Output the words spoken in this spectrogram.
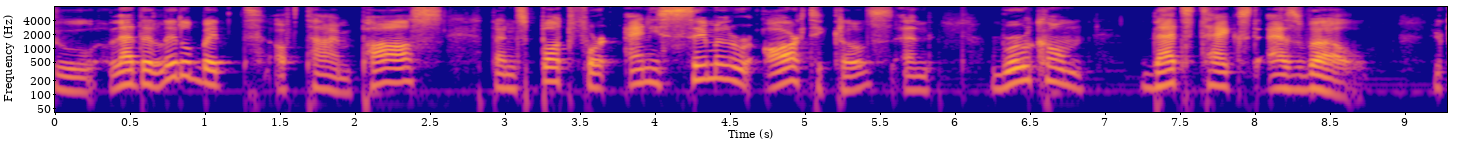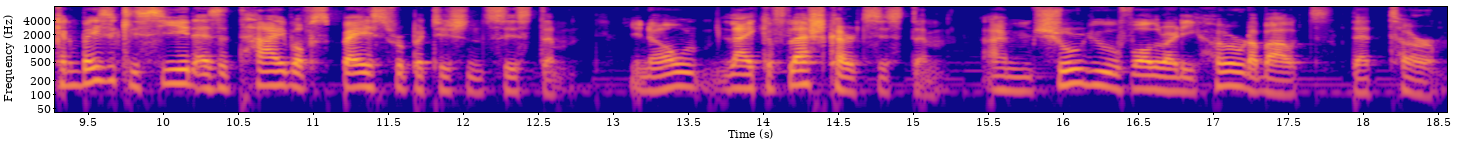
to let a little bit of time pass, then spot for any similar articles and work on that text as well. You can basically see it as a type of spaced repetition system, you know, like a flashcard system. I'm sure you've already heard about that term.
